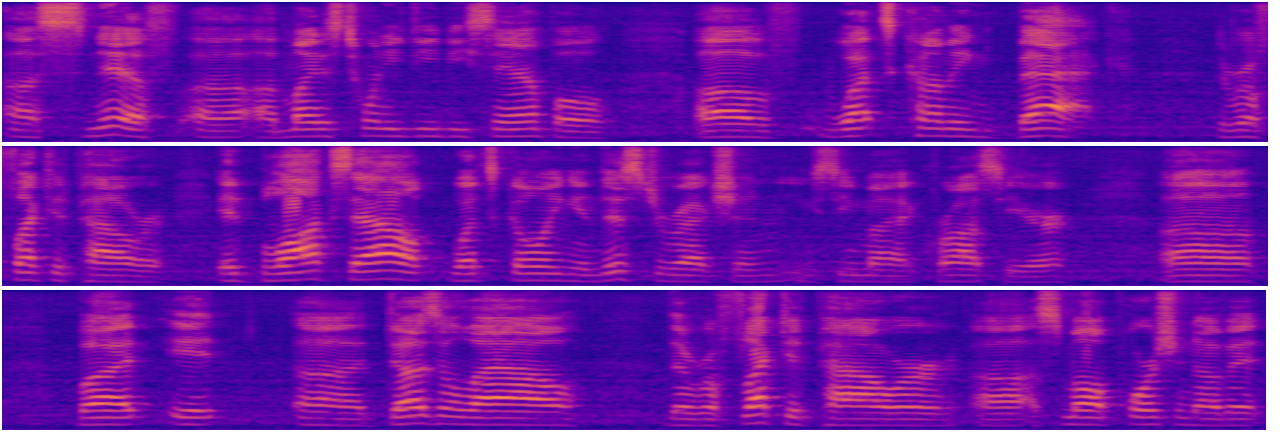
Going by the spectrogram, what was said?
a sniff, uh, a minus 20 dB sample of what's coming back the reflected power. It blocks out what's going in this direction. You see my cross here. Uh, but it uh, does allow the reflected power, uh, a small portion of it,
